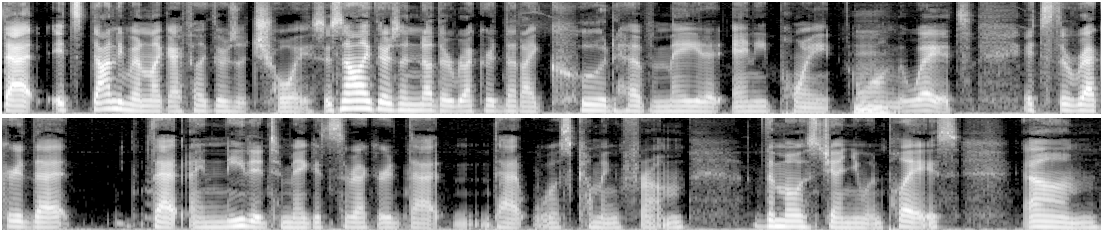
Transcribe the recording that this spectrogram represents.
that it's not even like I feel like there's a choice. It's not like there's another record that I could have made at any point along the way. It's it's the record that that I needed to make. It's the record that that was coming from the most genuine place. Um,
